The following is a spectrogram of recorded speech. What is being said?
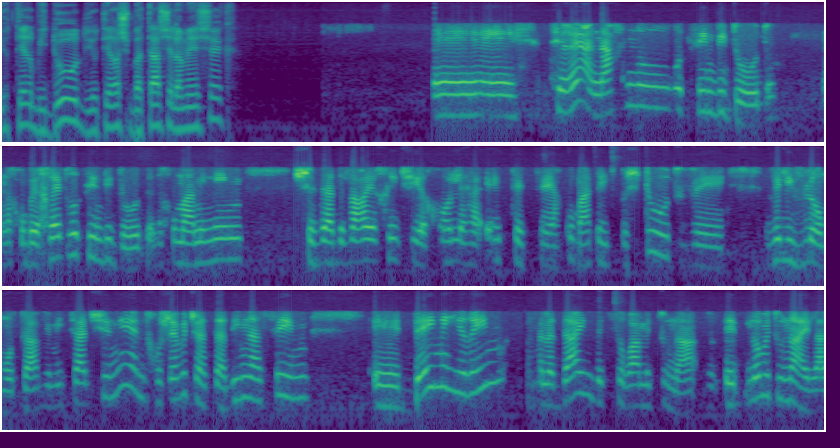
יותר בידוד, יותר השבתה של המשק? תראה, אנחנו רוצים בידוד, אנחנו בהחלט רוצים בידוד, אנחנו מאמינים שזה הדבר היחיד שיכול להאט את אה, עקומת ההתפשטות ו... ולבלום אותה, ומצד שני אני חושבת שהצעדים נעשים אה, די מהירים, אבל עדיין בצורה מתונה, אה, לא מתונה אלא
